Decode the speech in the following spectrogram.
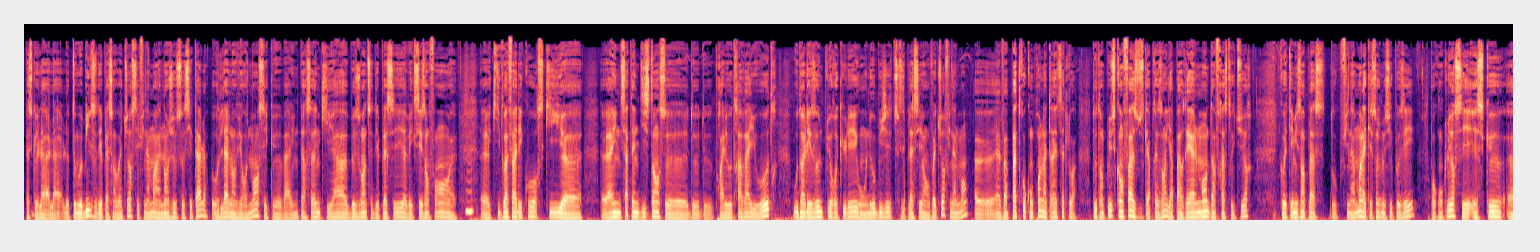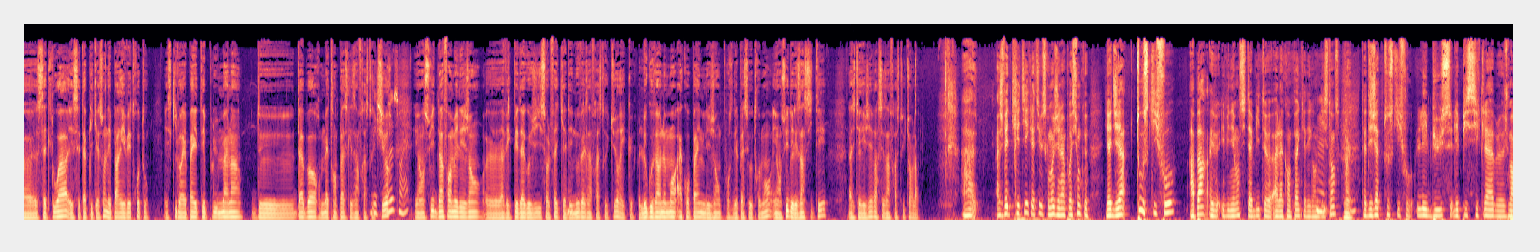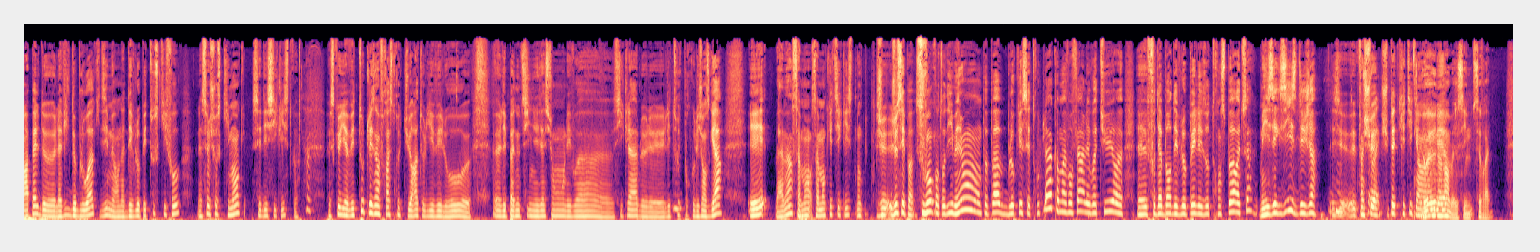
Parce que la- la- l'automobile, se déplacer en voiture, c'est finalement un enjeu sociétal. Au-delà de l'environnement, c'est que bah, une personne qui a besoin de se déplacer avec ses enfants, euh, Mm. euh, qui doit faire des courses, qui euh, euh, a une certaine distance euh, de, de, pour aller au travail ou autre, ou dans les zones plus reculées où on est obligé de se déplacer en voiture finalement, euh, elle va pas trop comprendre l'intérêt de cette loi. D'autant plus qu'en face, jusqu'à présent, il n'y a pas réellement d'infrastructures qui ont été mises en place. Donc finalement, la question que je me suis posée, pour conclure, c'est est-ce que euh, cette loi et cette application n'est pas arrivée trop tôt? Est-ce qu'il n'aurait pas été plus malin de d'abord mettre en place les infrastructures choses, ouais. et ensuite d'informer les gens euh, avec pédagogie sur le fait qu'il y a des nouvelles infrastructures et que le gouvernement accompagne les gens pour se déplacer autrement et ensuite de les inciter à se diriger vers ces infrastructures-là? Ah, ah, je vais être critique là-dessus parce que moi j'ai l'impression qu'il y a déjà tout ce qu'il faut. À part, év- évidemment, si tu habites à la campagne qui a des grandes Mm. distances, Ouais. tu as déjà tout ce qu'il faut. Les bus, les pistes cyclables. Je me rappelle de la ville de Blois qui disait, mais on a développé tout ce qu'il faut. La seule chose qui manque, c'est des cyclistes, quoi. Parce qu'il y avait toutes les infrastructures, ateliers vélo, euh, euh, les panneaux de signalisation, les voies euh, cyclables, les, les trucs pour que les gens se garent. Et bah mince, ça, man- ça manquait de cyclistes. Donc je je sais pas. Souvent quand on dit mais non, on peut pas bloquer cette route-là, comment elles vont faire les voitures Il faut d'abord développer les autres transports et tout ça. Mais ils existent déjà. Et, euh, Enfin, je suis je suis peut-être critique. Hein, Oui, mais, non, euh, non, mais c'est vrai.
